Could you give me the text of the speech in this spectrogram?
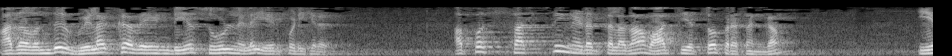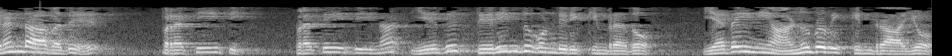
அதை வந்து விளக்க வேண்டிய சூழ்நிலை ஏற்படுகிறது. அப்ப சத்தின் இடத்துலதான் வாச்சியத்துவ பிரசங்கம். இரண்டாவது பிரதீதி. பிரதீதினா எது தெரிந்து கொண்டிருக்கின்றதோ எதை நீ அனுபவிக்கின்றாயோ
